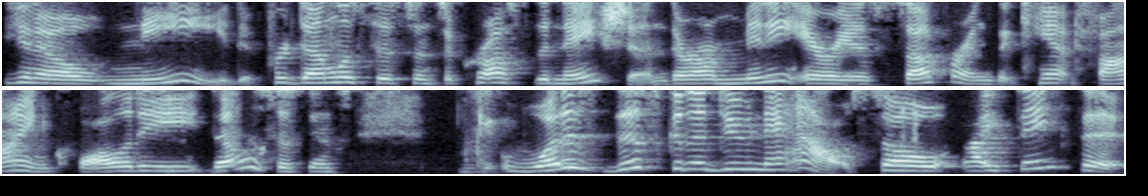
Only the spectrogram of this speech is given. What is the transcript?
you know need for dental assistants across the nation there are many areas suffering that can't find quality dental assistants what is this going to do now so i think that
